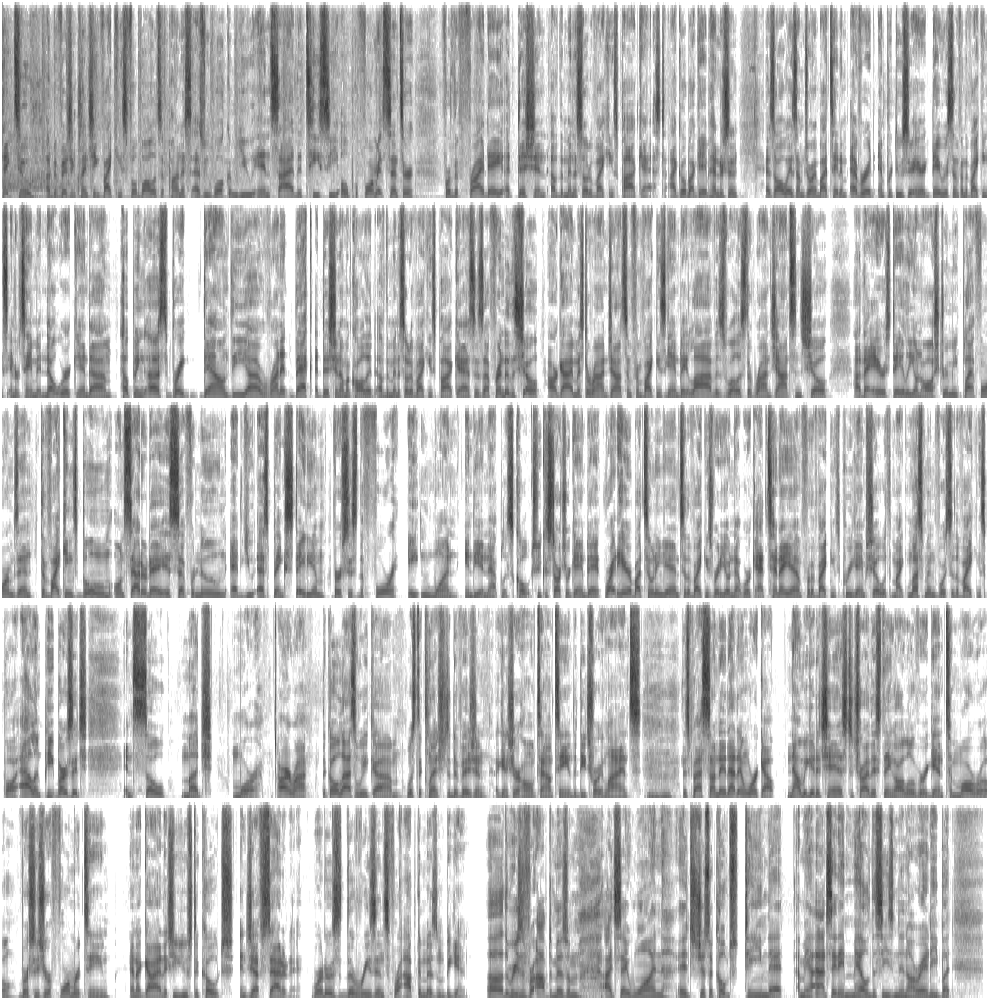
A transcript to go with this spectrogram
Take two of division clinching Vikings football is upon us as we welcome you inside the TCO Performance Center for the Friday edition of the Minnesota Vikings podcast. I go by Gabe Henderson. As always, I'm joined by Tatum Everett and producer Eric Davison from the Vikings Entertainment Network. And um, helping us break down the uh, Run It Back edition, I'm going to call it, of the Minnesota Vikings podcast is a friend of the show, our guy, Mr. Ron Johnson from Vikings Game Day Live, as well as the Ron Johnson Show uh, that airs daily on all streaming platforms. And the Vikings Boom on Saturday is set for noon at US Bank Stadium versus the 4 8 1 Indianapolis Colts. You can start your game day right here by tuning in to the Vikings Radio Network at 10 a.m. for the Vikings pregame show with Mike Mussman, voice of the Vikings, Paul Allen, Pete Bercich, and so much more. All right, Ron. The goal last week um, was to clinch the division against your hometown team, the Detroit Lions. Mm-hmm. This past Sunday, that didn't work out. Now we get a chance to try this thing all over again tomorrow versus your former team and a guy that you used to coach in Jeff Saturday. Where does the reasons for optimism begin? Uh, the reason for optimism, I'd say one, it's just a Colts team that, I mean, I'd say they mailed the season in already, but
